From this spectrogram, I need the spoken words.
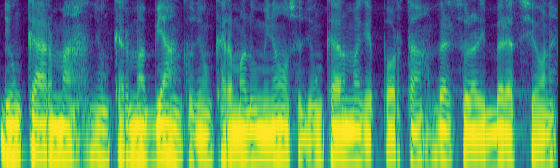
di un karma, di un karma bianco, di un karma luminoso, di un karma che porta verso la liberazione.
